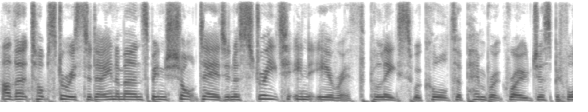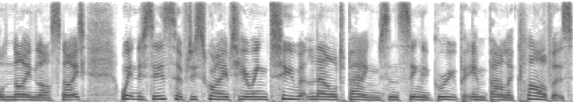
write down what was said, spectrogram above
Other top stories today, and a man's been shot dead in a street in Erith. Police were called to Pembroke Road just before nine last night. Witnesses have described hearing two loud bangs and seeing a group in balaclavas.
